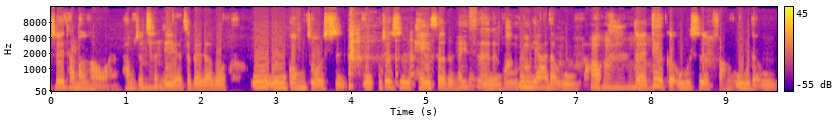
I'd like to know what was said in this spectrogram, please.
所以他们很好玩。他们就成立了这个叫做“乌乌工作室”，乌就是黑色的那个乌，乌鸦的乌。然后，对，第二个乌是房屋的屋。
